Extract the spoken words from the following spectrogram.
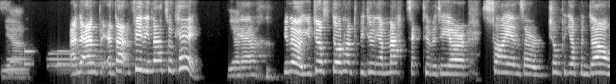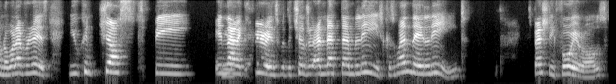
Yeah. And and that feeling that's okay yeah. yeah. You know, you just don't have to be doing a maths activity or science or jumping up and down or whatever it is. You can just be in yeah. that experience with the children and let them lead. Because when they lead, especially four year olds,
